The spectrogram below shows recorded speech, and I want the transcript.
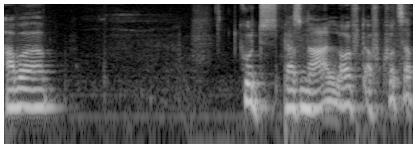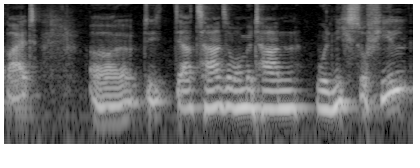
Aber gut, Personal läuft auf Kurzarbeit. Äh, die, da zahlen sie momentan wohl nicht so viel.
